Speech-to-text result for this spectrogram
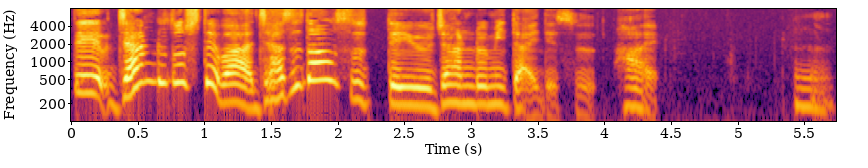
で、ジャンルとしては、ジャズダンスっていうジャンルみたいです。はい。うん。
